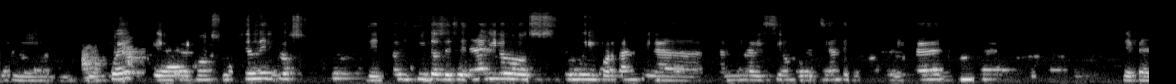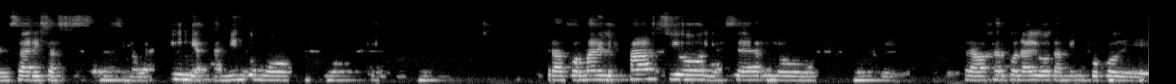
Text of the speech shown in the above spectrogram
Después, la construcción de estos de estos distintos escenarios fue muy importante la, también la visión, como pensar esas escenografías, también como, eh, transformar el espacio y hacerlo, eh, trabajar con algo también un poco de,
